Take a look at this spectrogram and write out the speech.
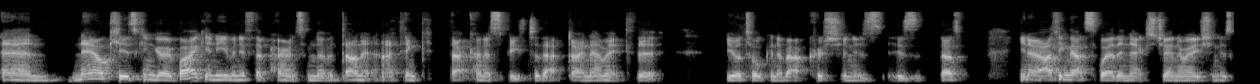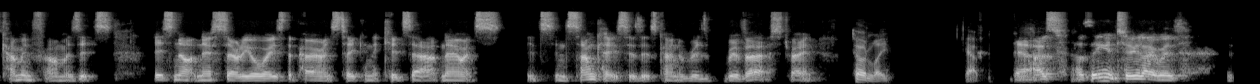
and now kids can go biking even if their parents have never done it. And I think that kind of speaks to that dynamic that you're talking about, Kristian. Is is that's you know I think that's where the next generation is coming from. Is it's it's not necessarily always the parents taking the kids out. Now it's it's in some cases it's kind of re- reversed, right? Totally. Yeah. Yeah. I was I was thinking too, like with you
